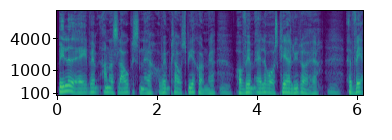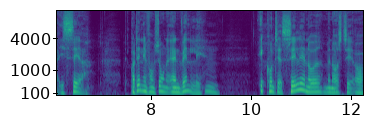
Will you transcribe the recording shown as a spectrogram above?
billede af, hvem Anders Laugesen er, og hvem Claus Birkholm er, mm. og hvem alle vores kære lyttere er, mm. hver især. Og den information er anvendelig. Mm. Ikke kun til at sælge noget, men også til at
